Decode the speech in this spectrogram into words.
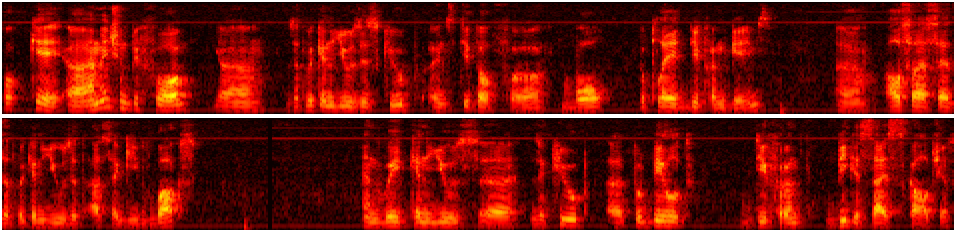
Okay, uh, I mentioned before uh, that we can use this cube instead of uh, ball to play different games. Uh, also I said that we can use it as a gift box and we can use uh, the cube uh, to build different bigger size sculptures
